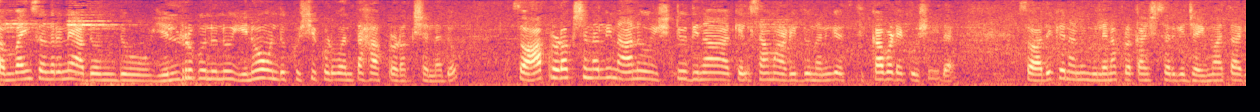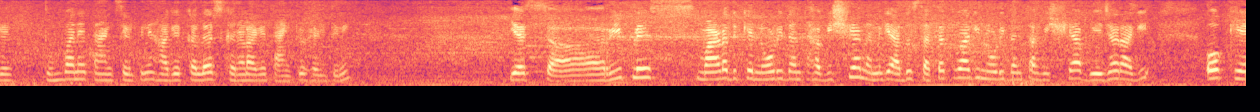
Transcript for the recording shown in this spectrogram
ಕಂಬೈನ್ಸ್ ಅಂದ್ರೆ ಅದೊಂದು ಎಲ್ರಿಗೂ ಏನೋ ಒಂದು ಖುಷಿ ಕೊಡುವಂತಹ ಪ್ರೊಡಕ್ಷನ್ ಅದು. ಸೊ ಆ ಪ್ರೊಡಕ್ಷನಲ್ಲಿ ನಾನು ಇಷ್ಟು ದಿನ ಕೆಲಸ ಮಾಡಿದ್ದು ನನಗೆ ಸಿಕ್ಕಾಪಟ್ಟೆ ಖುಷಿ ಇದೆ. ಸೊ ಅದಕ್ಕೆ ನಾನು ಮಿಲನ ಪ್ರಕಾಶ್ ಸರ್ಗೆ ಜೈಮಾತಾಗೆ ತುಂಬಾ ಥ್ಯಾಂಕ್ಸ್ ಹೇಳ್ತೀನಿ. ಹಾಗೆ ಕಲರ್ಸ್ ಕನ್ನಡಗೆ ಥ್ಯಾಂಕ್ ಯು ಹೇಳ್ತೀನಿ. ಎಸ್ ರೀಪ್ಲೇಸ್ ಮಾಡೋದಕ್ಕೆ ನೋಡಿದಂತಹ ವಿಷಯ ನನಗೆ ಅದು ಸತತವಾಗಿ ನೋಡಿದಂತಹ ವಿಷಯ, ಬೇಜಾರಾಗಿ. ಓಕೆ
